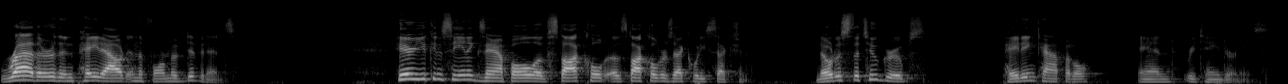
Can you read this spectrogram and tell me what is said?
rather than paid out in the form of dividends. Here you can see an example of stockholder, uh, stockholders' equity section. Notice the two groups, paid in capital and retained earnings.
